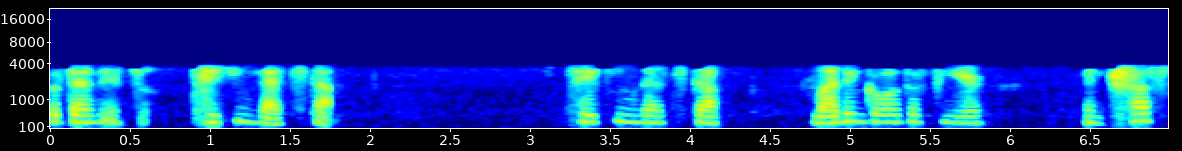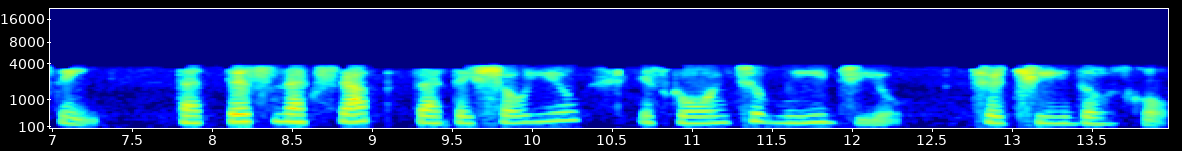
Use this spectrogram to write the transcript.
But then it's taking that step taking that step, letting go of the fear, and trusting that this next step that they show you is going to lead you to achieve those goals.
